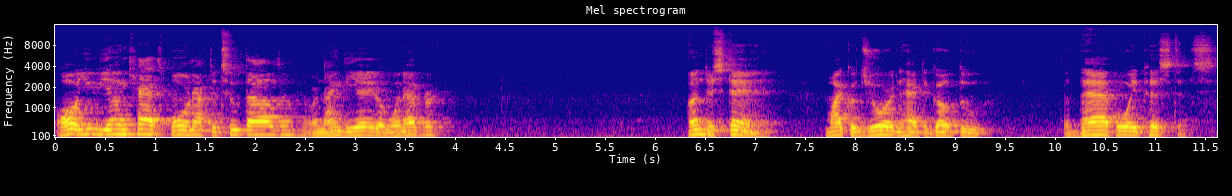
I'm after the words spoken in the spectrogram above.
all you young cats born after 2000 or 98 or whenever, understand Michael Jordan had to go through the bad boy Pistons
